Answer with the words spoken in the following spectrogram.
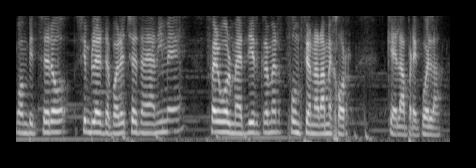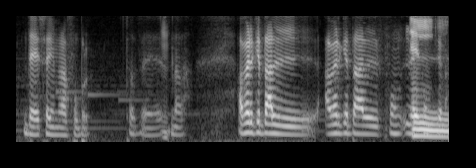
One Piece Zero simplemente por el hecho de tener anime Farewell Martyr Kramer funcionará mejor que la precuela de Sayonara Fútbol. Entonces nada. A ver qué tal a ver qué tal fun- le funciona.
